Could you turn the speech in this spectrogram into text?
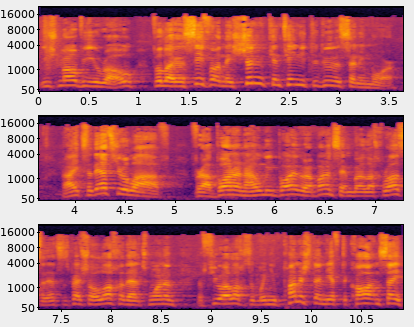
Yishmo v'yiro, and they shouldn't continue to do this anymore, right? So that's your love. Rabbanan, Naomi boy, Rabbanan saying by That's a special halacha that it's one of the few halachas when you punish them, you have to call it and say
